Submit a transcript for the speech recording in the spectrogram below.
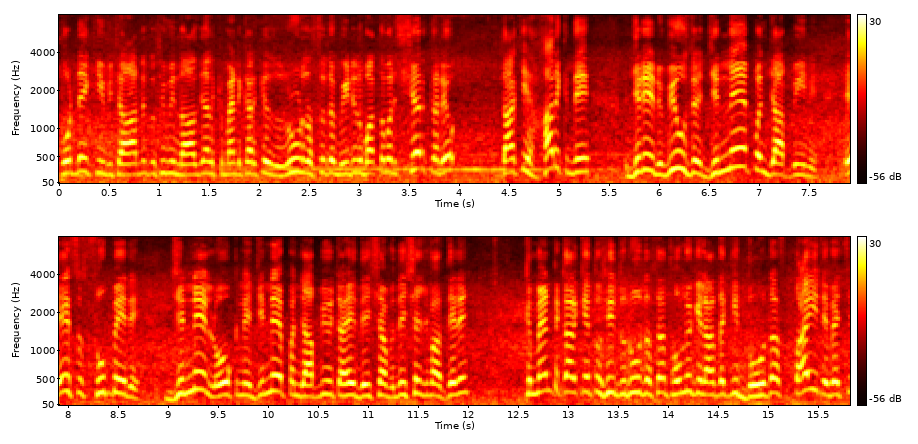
ਤੁਹਾਡੇ ਕੀ ਵਿਚਾਰ ਨੇ? ਤੁਸੀਂ ਵੀ ਨਾਲ ਦੀ ਨਾਲ ਕਮੈਂਟ ਕਰਕੇ ਜ਼ਰੂਰ ਦੱਸੋ ਤੇ ਵੀਡੀਓ ਨੂੰ ਵੱਧ ਤੋਂ ਵੱਧ ਸ਼ੇਅਰ ਕਰਿਓ ਤਾਂ ਕਿ ਹਰ ਇੱਕ ਦੇ ਜਿਹੜੇ ਰਿਵਿਊਜ਼ ਨੇ, ਜਿੰਨੇ ਪੰਜਾਬੀ ਨੇ, ਇਸ ਸੂਬੇ ਦੇ ਜਿੰਨੇ ਲੋਕ ਨੇ, ਜਿੰਨੇ ਪੰਜਾਬੀ ਉਹ ਚਾਹੇ ਦੇਸ਼ਾਂ ਵਿਦੇਸ਼ਾਂ 'ਚ ਵਸਦੇ ਨੇ ਕਮੈਂਟ ਕਰਕੇ ਤੁਸੀਂ ਜ਼ਰੂਰ ਦੱਸਣਾ, ਤੁਹਾਨੂੰ ਕੀ ਲੱਗਦਾ ਕਿ 2027 ਦੇ ਵਿੱਚ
